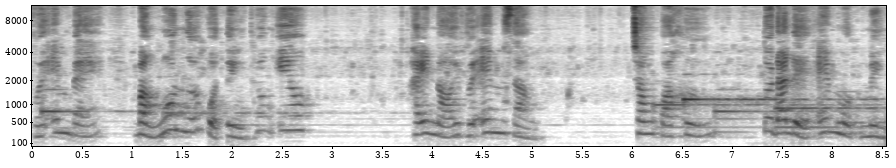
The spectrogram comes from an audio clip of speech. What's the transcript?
với em bé bằng ngôn ngữ của tình thương yêu. Hãy nói với em rằng, trong quá khứ, tôi đã để em một mình,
